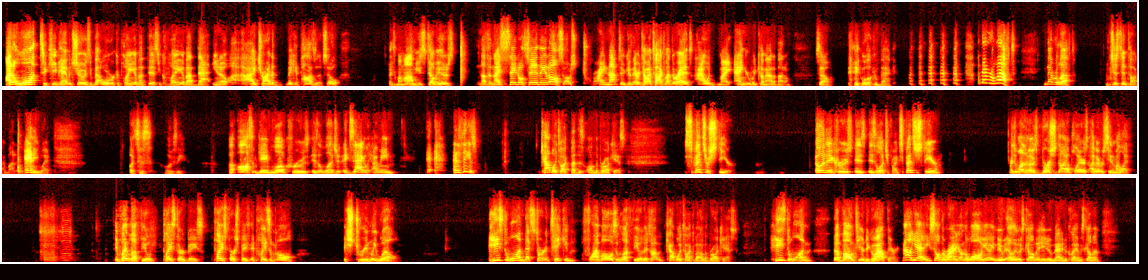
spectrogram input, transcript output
I don't want to keep having shows about where we're complaining about this or complaining about that. You know, I, I try to make it positive. So as my mom used to tell me, there's nothing nice to say, don't say anything at all. So I was trying not to because every time I talked about the Reds, I would my anger would come out about them. So welcome back. I never left. Never left. Just didn't talk about it. Anyway, let's just Lucy. Uh, awesome game. Love Cruz is a legend. Exactly. I mean, eh, and the thing is, Cowboy talked about this on the broadcast. Spencer Steer Elly De Cruz is is electrifying. Spencer Steer is one of the most versatile players I've ever seen in my life. He played left field, plays third base, plays first base, and plays them all extremely well. He's the one that started taking fly balls in left field. They talked Cowboy talked about on the broadcast. He's the one that volunteered to go out there. Now, yeah, he saw the writing on the wall. You know, he knew Ellie was coming. He knew Matty McLain was coming.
